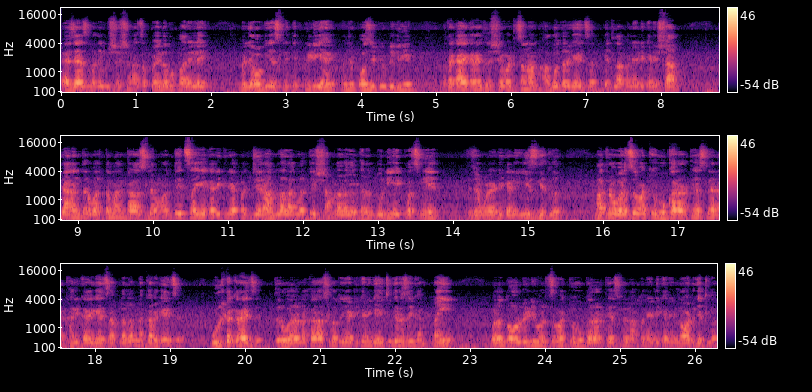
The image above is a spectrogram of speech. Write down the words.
ॲज ॲजमध्ये विशेषणाचं पहिलं रूप आलेलं आहे. म्हणजे ऑबियसली ते पिढी आहे. म्हणजे पॉझिटिव्ह डिग्री आहे. आता काय करायचं? शेवटचं नाम अगोदर घ्यायचं. घेतलं आपण या ठिकाणी श्याम. त्यानंतर वर्तमान काळ असल्यामुळे तेच सहाय्यकारी क्रियापद जे रामला लागलं तेच श्यामला लागलं. कारण दोन्ही एकवचनी आहेत. त्याच्यामुळे या ठिकाणी इज घेतलं. मात्र वरचं वाक्य होकारार्थी असल्यानं खाली काय घ्यायचं? आपल्याला नकार घ्यायचं करायचं आहे. जर वर नकार असला तर या ठिकाणी घ्यायची गरज आहे का? नाही आहे परंतु ऑलरेडी वरचं वाक्य होकारार्थी असल्यानं आपण या ठिकाणी नॉट घेतलं.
